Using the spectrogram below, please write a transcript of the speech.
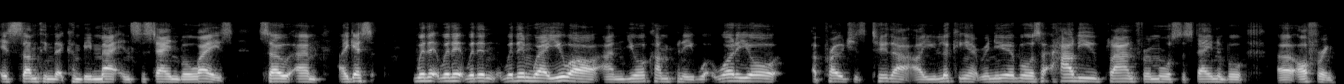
it's something that can be met in sustainable ways. So um, I guess with it, with it, within within where you are and your company, what are your approaches to that? Are you looking at renewables? How do you plan for a more sustainable uh, offering?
